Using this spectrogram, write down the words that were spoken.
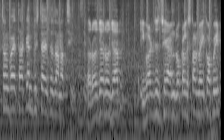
stand by থাকেন বিস্তারিত জানাচ্ছি। Roger roger emergency and local stand by copied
